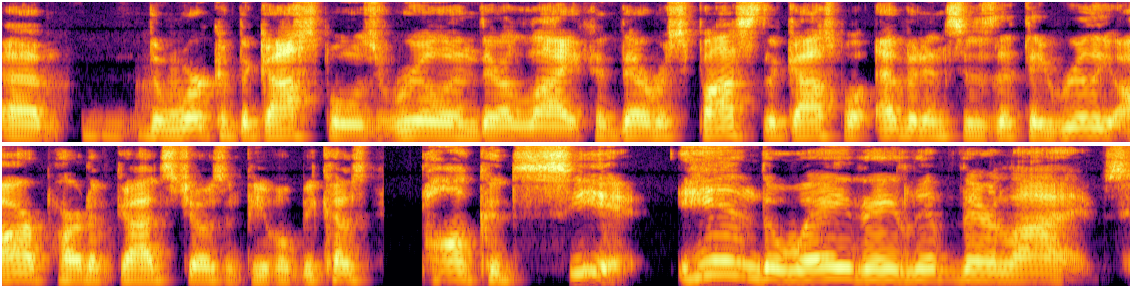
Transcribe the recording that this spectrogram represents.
um, the work of the gospel is real in their life, and their response to the gospel evidences that they really are part of God's chosen people because Paul could see it in the way they live their lives.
